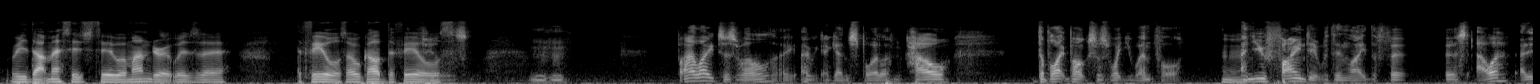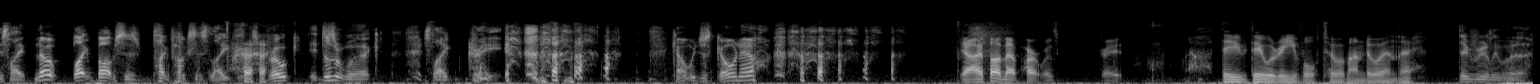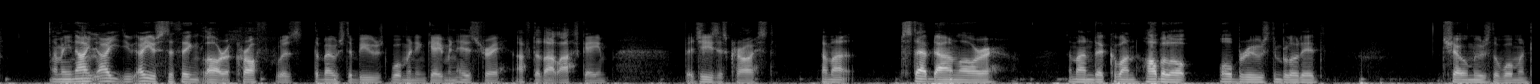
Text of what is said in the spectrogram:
read that message to Amanda. It was uh, the feels. Oh God, the feels. hmm But I liked as well. I, I, again, spoiler. How the black box was what you went for, Mm. and you find it within like the fir- first hour, and it's like, nope, black box is black box is like it's broke. It doesn't work. It's like great. Can't we just go now? Yeah, I thought that part was great. They they were evil to Amanda, weren't they? they really were. I mean, I, I I used to think Lara Croft was the most abused woman in gaming history after that last game, but Jesus Christ, Amanda, step down, Laura. Amanda, come on, hobble up, all bruised and blooded. Show 'em who's the woman.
